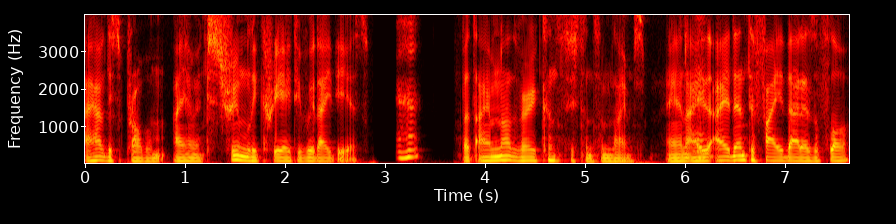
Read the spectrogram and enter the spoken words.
I have this problem. I am extremely creative with ideas, Uh-huh. But I am not very consistent sometimes. And I, I identify that as a flaw.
